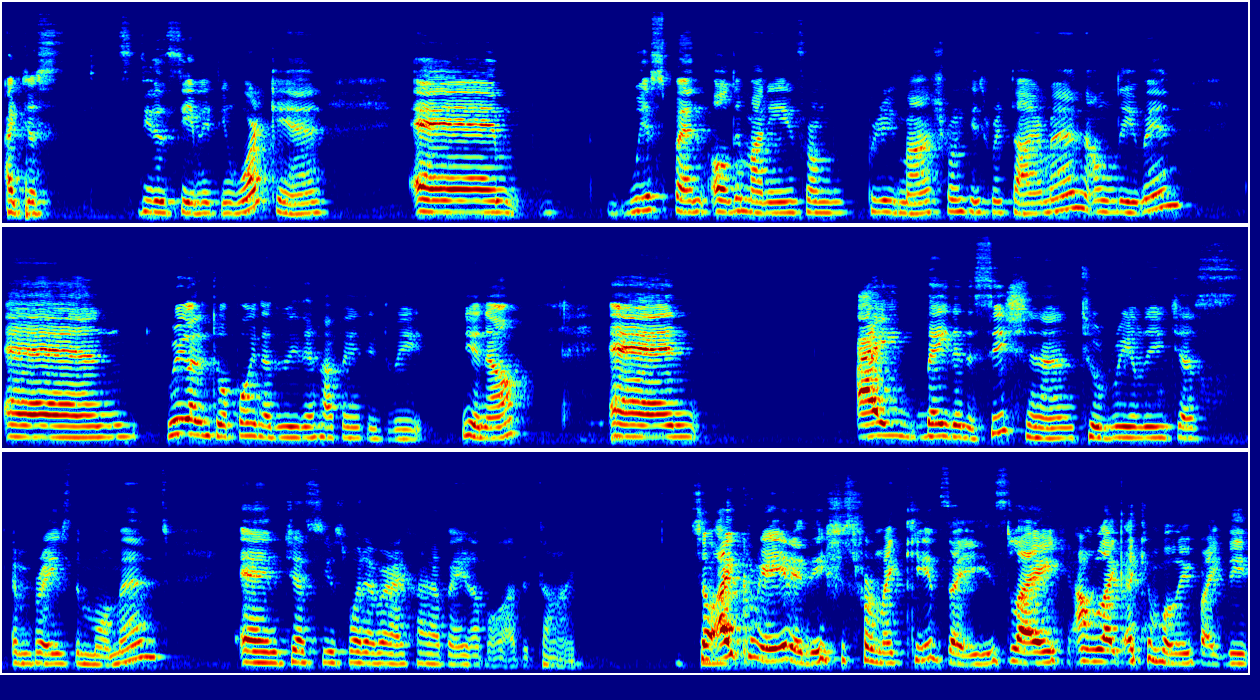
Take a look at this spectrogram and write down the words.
I just didn't see anything working. And we spent all the money from pretty much from his retirement on living. And we got into a point that we didn't have anything to eat, you know? And I made a decision to really just embrace the moment and just use whatever I had available at the time. So I created dishes for my kids. I it's like I'm like I can't believe I did,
